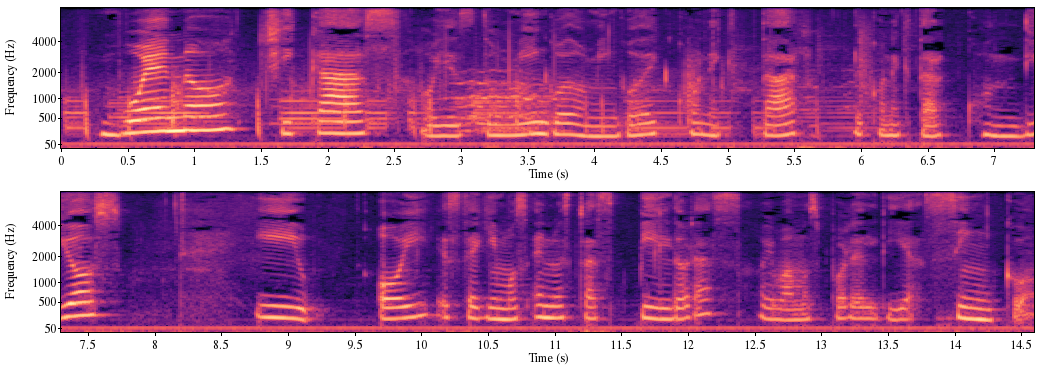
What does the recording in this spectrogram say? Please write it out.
Bueno, chicas, hoy es domingo, domingo de conectar, de conectar con Dios. Y hoy seguimos en nuestras píldoras. Hoy vamos por el día 5.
